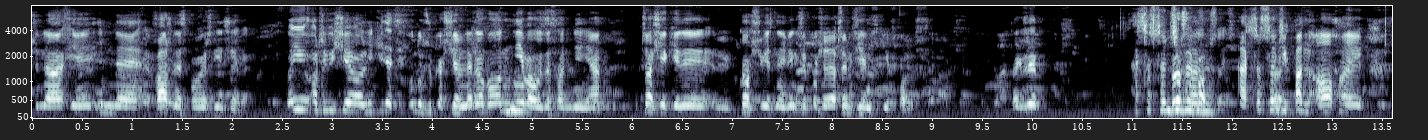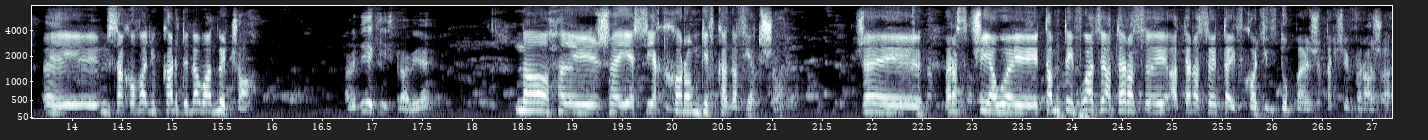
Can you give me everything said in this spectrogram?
czy na e, inne ważne społecznie cele? No i oczywiście o likwidacji funduszu kościelnego, bo on nie ma uzasadnienia w czasie, kiedy e, Kościół jest największym posiadaczem ziemskim w Polsce. Także A co sądzi Proszę pan, poprzeć. a co sądzi pan o e, e, zachowaniu kardynała Nycza? Ale w jakiej sprawie? No, że jest jak chorągiewka na wietrze. Że raz sprzyjał e, tamtej władzy, a teraz, a teraz tej wchodzi w dupę, że tak się wyrażę.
